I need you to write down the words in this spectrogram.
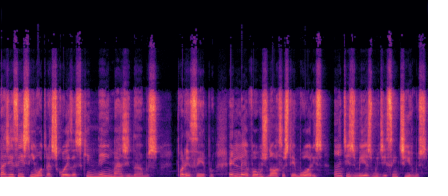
Mas existem outras coisas que nem imaginamos. Por exemplo, ele levou os nossos temores antes mesmo de sentirmos.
